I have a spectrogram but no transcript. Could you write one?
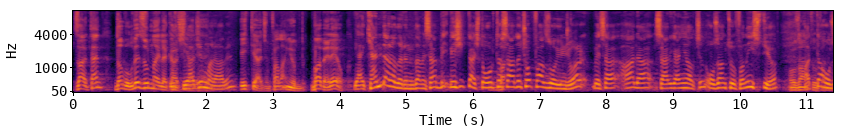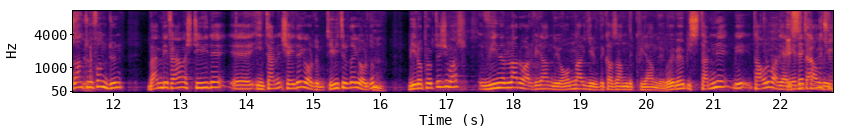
zaten davul ve zurnayla karşılar. İhtiyacın var abi. İhtiyacım falan yok. Babel'e yok. Yani kendi aralarında mesela Be- Beşiktaş'ta orta sahada çok fazla oyuncu var. Mesela hala Sergen Yalçın Ozan Tufan'ı istiyor. Ozan Hatta Tufan'ı Ozan istiyor. Tufan dün ben bir Fenerbahçe TV'de e, internet şeyde gördüm. Twitter'da gördüm. Bir röportajı var. Winner'lar var filan diyor. Onlar girdi kazandık filan diyor. Böyle bir istemli bir tavrı var yani E, yedek kaldığı çünkü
